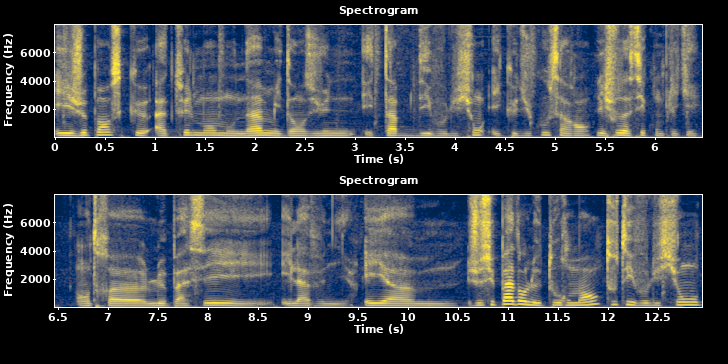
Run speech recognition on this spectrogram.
et je pense que actuellement mon âme est dans une étape d'évolution et que du coup ça rend les choses assez compliquées entre euh, le passé et, l'avenir. Et euh, je suis pas dans le tourment. Toute évolution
